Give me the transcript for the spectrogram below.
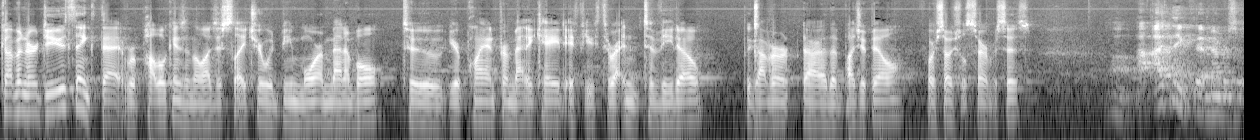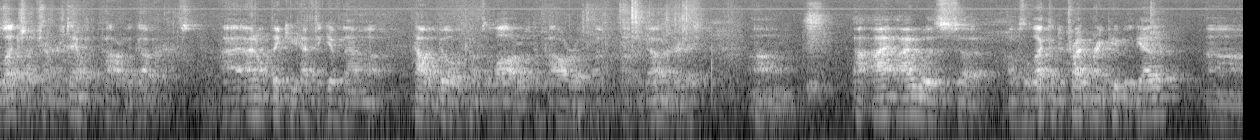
Governor, do you think that Republicans in the legislature would be more amenable to your plan for Medicaid if you threatened to veto the uh, the budget bill for social services? Uh, I think that members of the legislature understand what the power of the governor is. I I don't think you have to give them uh, how a bill becomes a law or what the power of of- of the governor is. Um, I I- was, uh, I was elected to try to bring people together. um,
